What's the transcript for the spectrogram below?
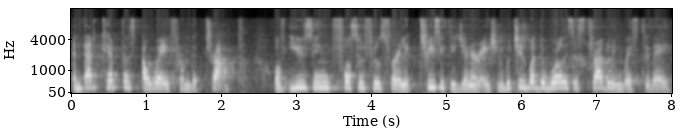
and that kept us away from the trap of using fossil fuels for electricity generation, which is what the world is struggling with today.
